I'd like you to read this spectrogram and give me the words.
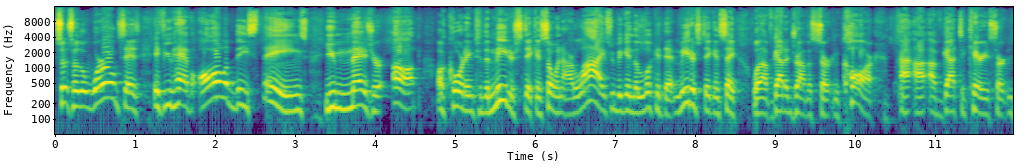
So, so the world says if you have all of these things, you measure up according to the meter stick. And so in our lives, we begin to look at that meter stick and say, well, I've got to drive a certain car. I, have got to carry a certain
